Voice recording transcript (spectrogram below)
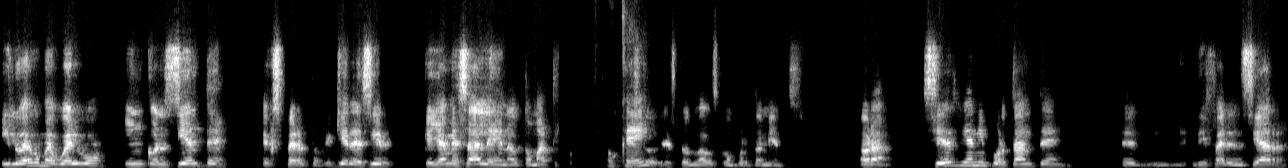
Y luego me vuelvo inconsciente experto. ¿Qué quiere decir? Que ya me sale en automático estos, nuevos comportamientos. Ahora, sí es bien importante eh, diferenciar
